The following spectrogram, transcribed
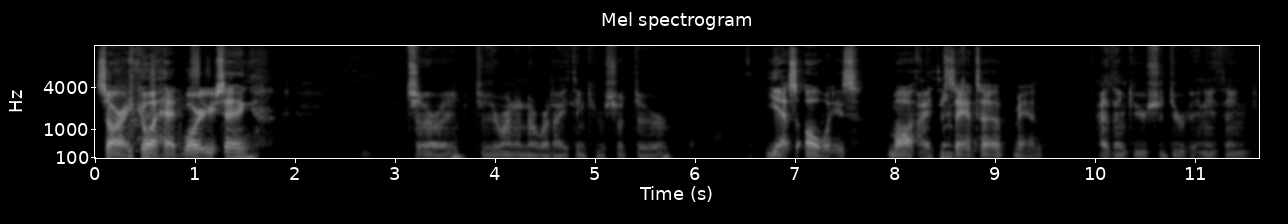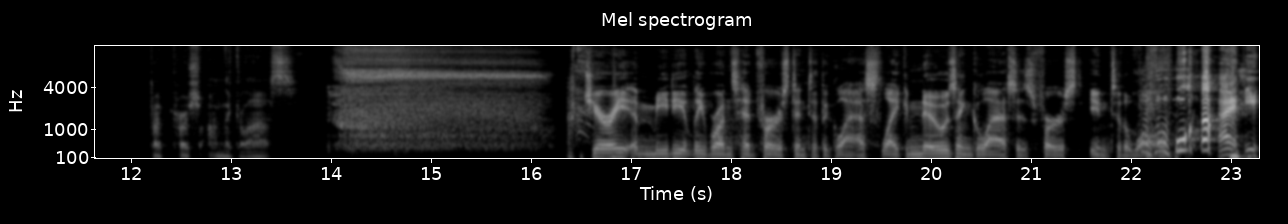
Sorry, go ahead. What were you saying? Jerry, do you want to know what I think you should do? Yes, always moth I think- Santa man. I think you should do anything but push on the glass. Jerry immediately runs headfirst into the glass, like nose and glasses first into the wall. Why?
